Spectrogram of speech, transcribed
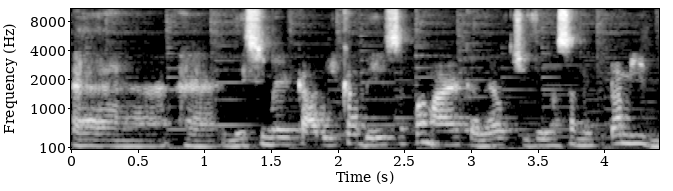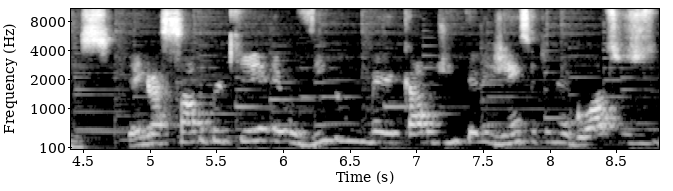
é, é, nesse mercado de cabeça com a marca, né? Eu tive o lançamento da Midas. E é engraçado porque eu vim do mercado de inteligência de negócios,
